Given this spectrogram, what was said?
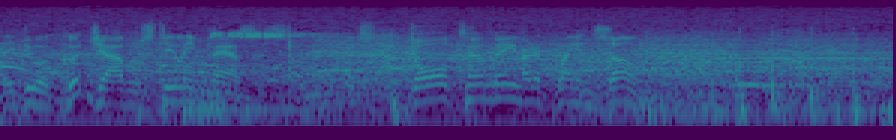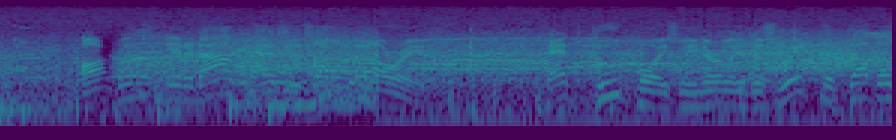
They do a good job of stealing passes. It's goaltending. Started playing zone. Augmon in and out has his own Lowery. Had food poisoning earlier this week. The double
